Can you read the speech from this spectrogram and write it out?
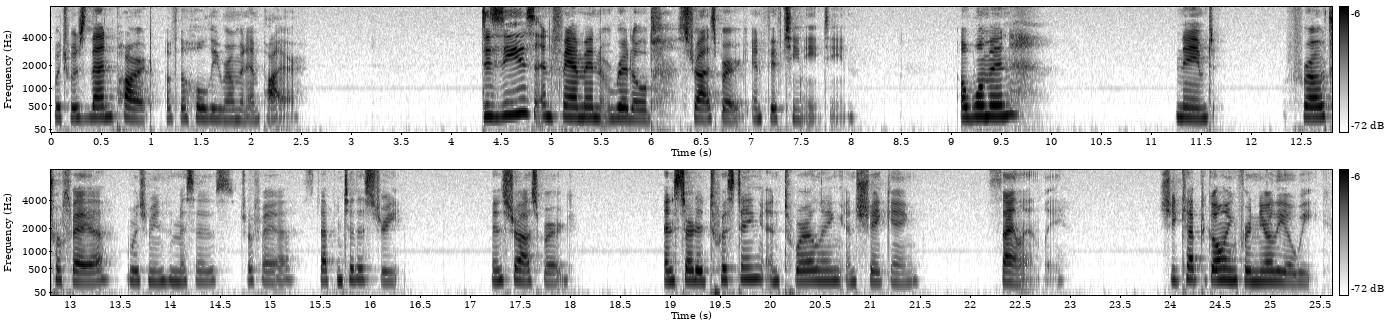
which was then part of the Holy Roman Empire. Disease and famine riddled Strasbourg in 1518. A woman named Frau Troffea, which means Mrs. Troffea, stepped into the street in Strasbourg and started twisting and twirling and shaking silently. She kept going for nearly a week.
